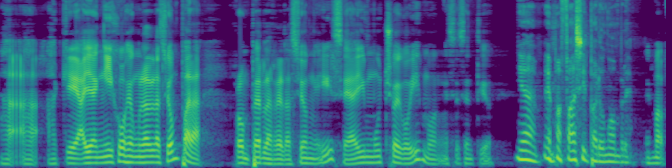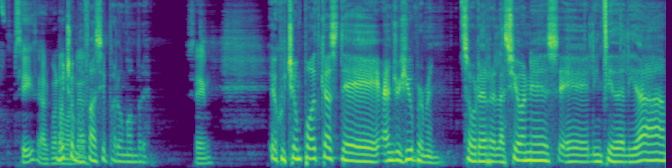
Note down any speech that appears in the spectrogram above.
a, a- a que hayan hijos en una relación para romper la relación e irse. Hay mucho egoísmo en ese sentido. Ya, es más fácil para un hombre. Es más, sí, de alguna Mucho manera. más fácil para un hombre. Sí. Escuché un podcast de Andrew Huberman sobre relaciones, eh, la infidelidad,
